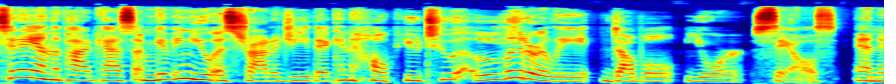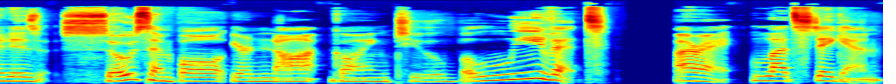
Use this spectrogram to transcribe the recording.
Today on the podcast, I'm giving you a strategy that can help you to literally double your sales. And it is so simple, you're not going to believe it. All right, let's dig in.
